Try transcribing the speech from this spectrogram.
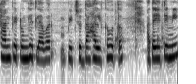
छान फेटून घेतल्यावर पीठसुद्धा हलकं होतं. आता इथे मी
